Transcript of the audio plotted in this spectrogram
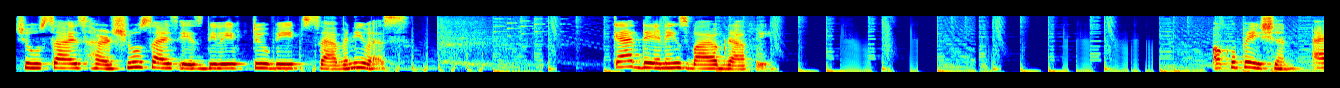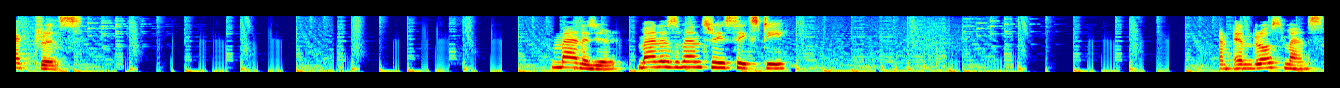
Shoe size Her shoe size is believed to be 7 US. Kat Dennings biography Occupation Actress Manager Management 360 and endorsements.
